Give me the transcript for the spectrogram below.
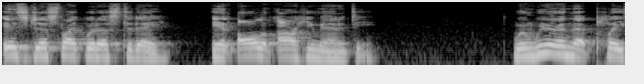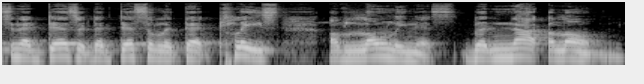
It's just like with us today in all of our humanity. When we're in that place, in that desert, that desolate, that place of loneliness, but not alone.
